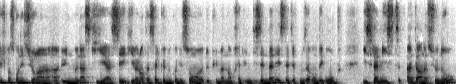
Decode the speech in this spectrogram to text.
Je pense qu'on est sur une menace qui est assez équivalente à celle que nous connaissons euh, depuis maintenant près d'une dizaine d'années, c'est-à-dire que nous avons des groupes islamistes internationaux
